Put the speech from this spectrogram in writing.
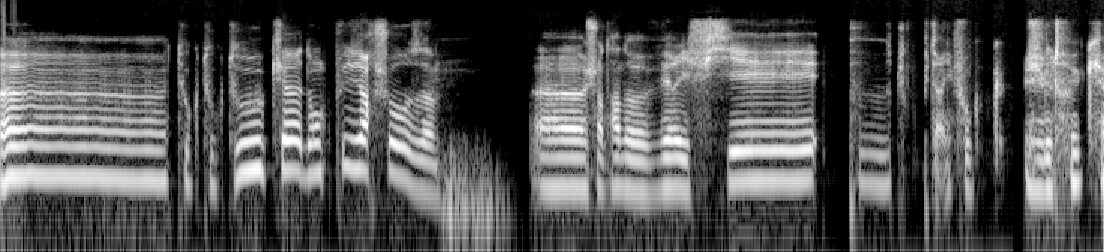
Euh... Touk touk touk. Donc plusieurs choses. Euh, je suis en train de vérifier. Putain, il faut que j'ai le truc.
